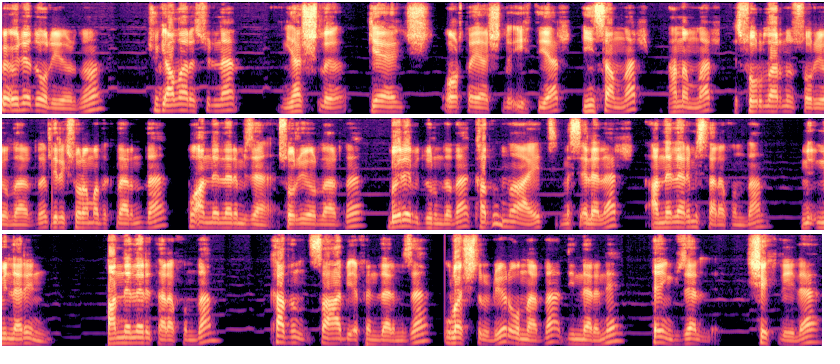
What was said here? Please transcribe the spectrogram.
ve öyle de oluyordu. Çünkü Allah Resulüne yaşlı, genç, orta yaşlı, ihtiyar insanlar, hanımlar sorularını soruyorlardı. Direkt soramadıklarını da bu annelerimize soruyorlardı. Böyle bir durumda da kadınlığa ait meseleler annelerimiz tarafından, müminlerin anneleri tarafından kadın sahabi efendilerimize ulaştırılıyor. Onlar da dinlerini en güzel şekliyle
